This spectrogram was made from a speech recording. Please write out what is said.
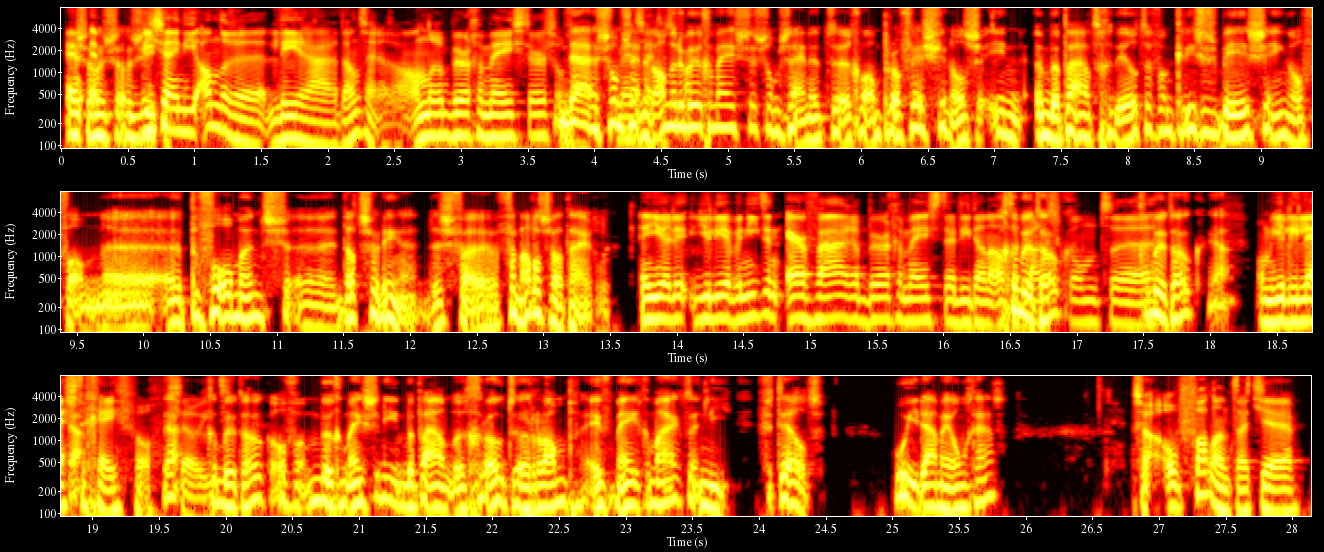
En, zo, en zo wie zijn die andere leraren dan? Zijn het andere burgemeesters? Of ja, soms zijn het andere burgemeesters, soms zijn het uh, gewoon professionals in een bepaald gedeelte van crisisbeheersing of van uh, performance, uh, dat soort dingen. Dus van alles wat eigenlijk. En jullie, jullie hebben niet een ervaren burgemeester die dan altijd gebeurt ook. gebeurt ook, ja. om jullie les ja. te geven of ja, zoiets? gebeurt ook. Of een burgemeester die een bepaalde grote ramp heeft meegemaakt en die vertelt hoe je daarmee omgaat. Het is wel opvallend dat je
